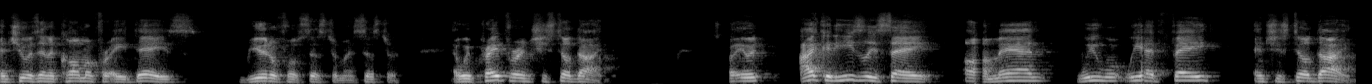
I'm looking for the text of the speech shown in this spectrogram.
and she was in a coma for eight days. Beautiful sister, my sister, and we prayed for her, and she still died. So it, I could easily say, "Oh man, we were, we had faith, and she still died."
